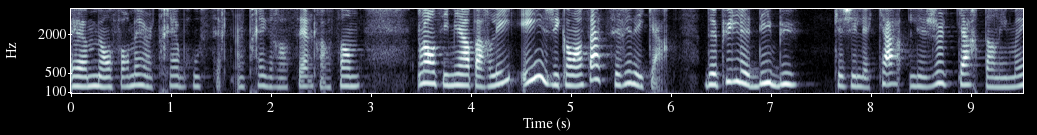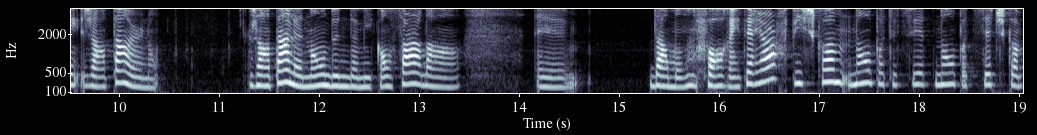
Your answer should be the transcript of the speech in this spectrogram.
Euh, mais on formait un très beau cercle, un très grand cercle ensemble. Là, on s'est mis à parler et j'ai commencé à tirer des cartes. Depuis le début que j'ai le, le jeu de cartes dans les mains, j'entends un nom. J'entends le nom d'une de mes consoeurs dans, euh, dans mon fort intérieur, puis je suis comme, non, pas tout de suite, non, pas tout de suite. Je suis comme,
